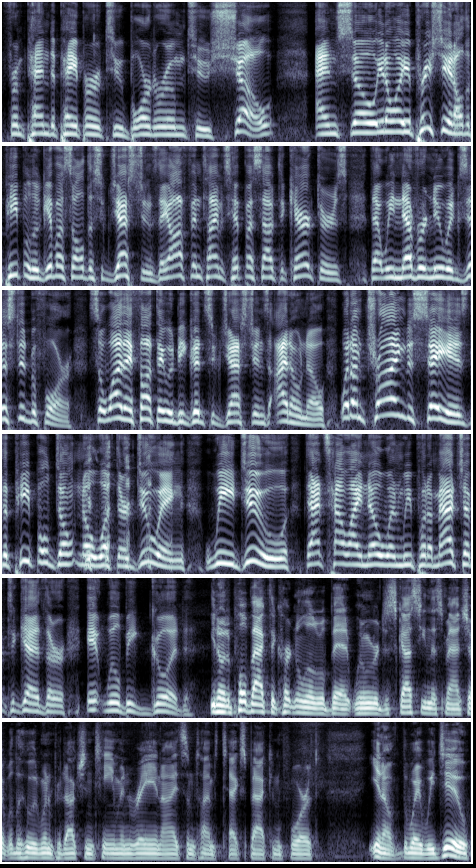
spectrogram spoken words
from pen to paper to boardroom to show. And so, you know, I appreciate all the people who give us all the suggestions. They oftentimes hip us out to characters that we never knew existed before. So, why they thought they would be good suggestions, I don't know. What I'm trying to say is the people don't know what they're doing. We do. That's how I know when we put a matchup together, it will be good. you know, to pull back the curtain a little bit, when we were discussing this matchup with the Who Would Win production team, and Ray and I sometimes text back and forth, you know, the way we do,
